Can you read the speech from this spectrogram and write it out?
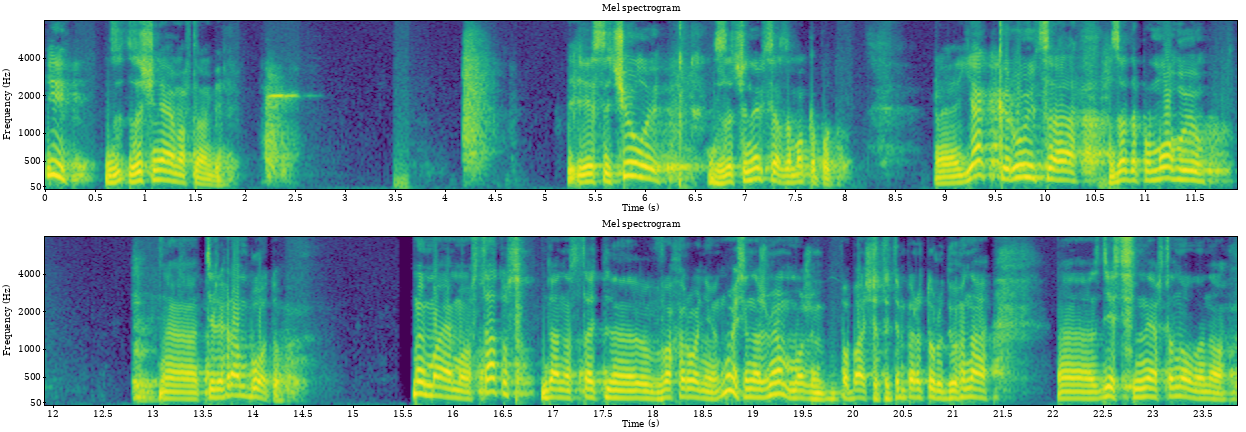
І зачиняємо автомобіль. Якщо чули, зачинився замок капоту. Е, Як керується за допомогою е, Telegram-боту? Ми маємо статус е, в охороні. Ну, якщо нажмемо, можемо побачити температуру двигуна. Здесь не встановлено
